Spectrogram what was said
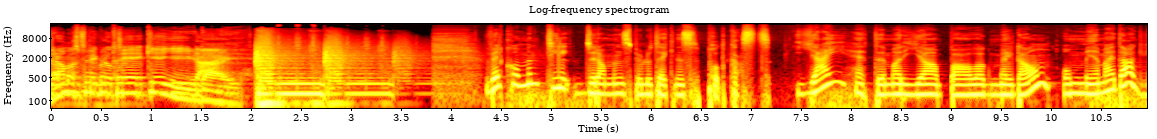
Drammensbiblioteket gir deg Velkommen til Drammensbibliotekenes podkast. Jeg heter Maria Balag Meldalen, og med meg i dag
